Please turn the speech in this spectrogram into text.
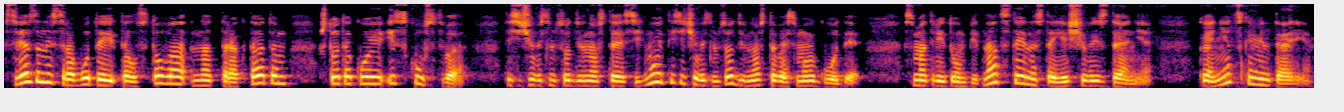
связаны с работой Толстого над трактатом «Что такое искусство», 1897-1898 годы. Смотри том 15 настоящего издания. Конец комментария.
